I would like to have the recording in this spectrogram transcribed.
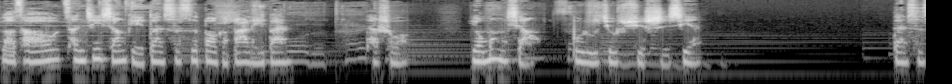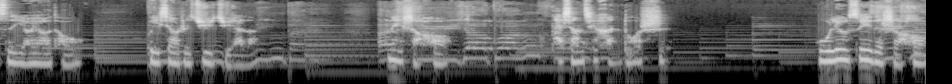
老曹曾经想给段思思报个芭蕾班，他说：“有梦想不如就去实现。”段思思摇摇头，微笑着拒绝了。那时候，他想起很多事。五六岁的时候。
